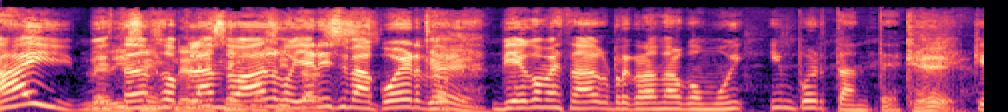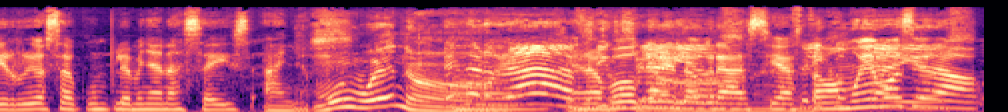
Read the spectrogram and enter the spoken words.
Ay, me están soplando algo, ya ni se me acuerdo. ¿Qué? Diego me estaba recordando algo muy importante. ¿Qué? Que Ruidosa cumple mañana seis años. Muy bueno. Es verdad. no puedo creerlo, gracias. Feliz Estamos muy emocionados.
